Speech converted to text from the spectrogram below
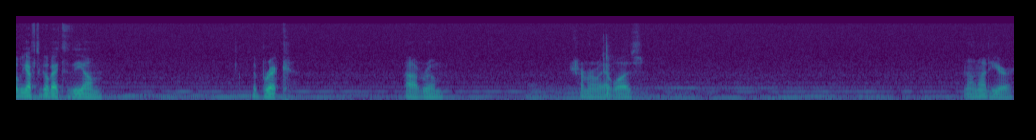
But we have to go back to the, um, the brick, uh, room. I'm trying to remember where that was. No, not here.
